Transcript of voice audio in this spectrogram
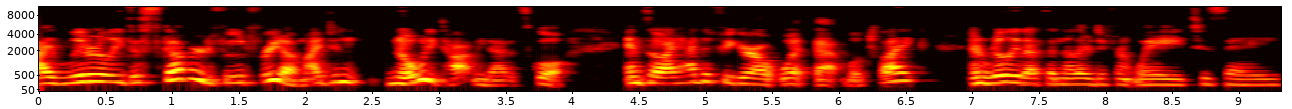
I literally discovered food freedom. I didn't nobody taught me that at school. And so I had to figure out what that looked like. And really that's another different way to say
